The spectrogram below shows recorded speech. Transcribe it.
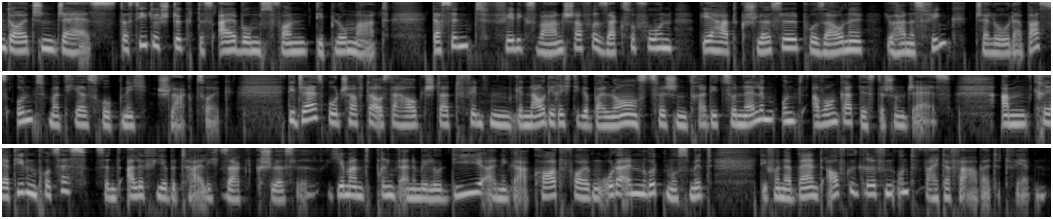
Deutschen Jazz, das Titelstück des Albums von Diplomat. Das sind Felix Warnschaffe, Saxophon, Gerhard Schlössel, Posaune, Johannes Fink, Cello oder Bass und Matthias Rupnich, Schlagzeug. Die Jazzbotschafter aus der Hauptstadt finden genau die richtige Balance zwischen traditionellem und avantgardistischem Jazz. Am kreativen Prozess sind alle vier beteiligt, sagt Schlössel. Jemand bringt eine Melodie, einige Akkordfolgen oder einen Rhythmus mit, die von der Band aufgegriffen und weiterverarbeitet werden.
